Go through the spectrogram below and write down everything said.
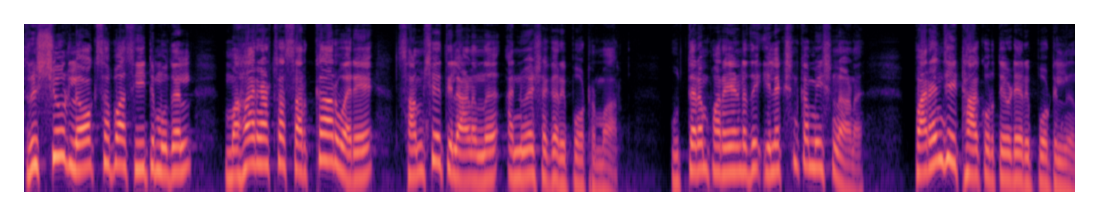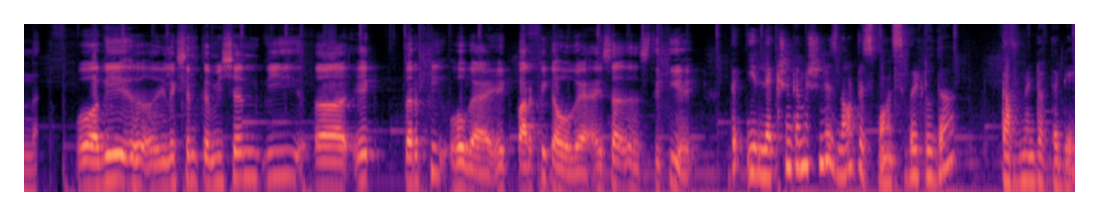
തൃശൂർ ലോക്സഭാ സീറ്റ് മുതൽ മഹാരാഷ്ട്ര സർക്കാർ വരെ സംശയത്തിലാണെന്ന് അന്വേഷക റിപ്പോർട്ടർമാർ ഉത്തരം പറയേണ്ടത് ഇലക്ഷൻ കമ്മീഷനാണ് പരഞ്ജയ് ഠാക്കൂർത്തയുടെ റിപ്പോർട്ടിൽ നിന്ന് वो अभी इलेक्शन कमीशन भी अ, एक तरफी हो गया है एक पार्टी का हो गया है, ऐसा स्थिति है The election commission is not responsible to the government of the day,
